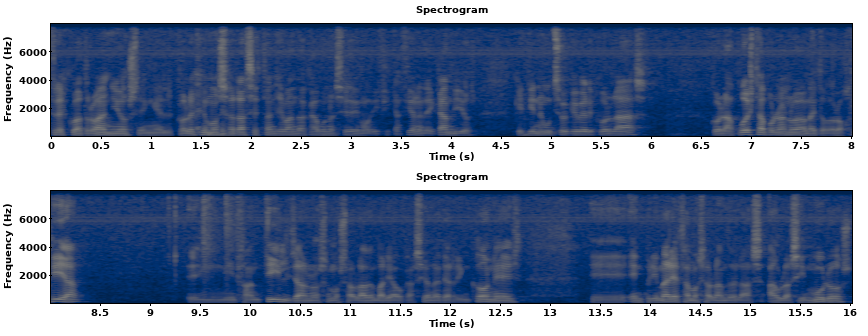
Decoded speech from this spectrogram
3-4 años, en el Colegio Montserrat se están llevando a cabo una serie de modificaciones, de cambios, que tienen mucho que ver con, las, con la apuesta por una nueva metodología. En infantil ya nos hemos hablado en varias ocasiones de rincones, eh, en primaria estamos hablando de las aulas sin muros.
